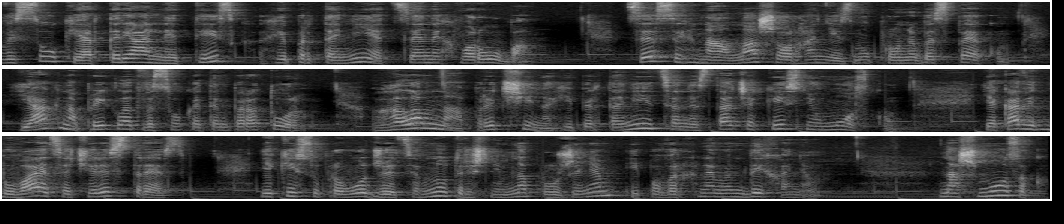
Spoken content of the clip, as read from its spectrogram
Високий артеріальний тиск, гіпертонія це не хвороба. Це сигнал нашого організму про небезпеку, як, наприклад, висока температура. Головна причина гіпертонії це нестача кисню в мозку, яка відбувається через стрес, який супроводжується внутрішнім напруженням і поверхневим диханням. Наш мозок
